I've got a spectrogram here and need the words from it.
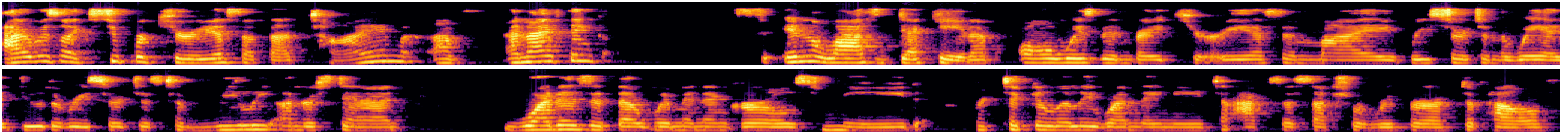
I was like super curious at that time of, and I think in the last decade, I've always been very curious in my research and the way I do the research is to really understand what is it that women and girls need, particularly when they need to access sexual reproductive health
